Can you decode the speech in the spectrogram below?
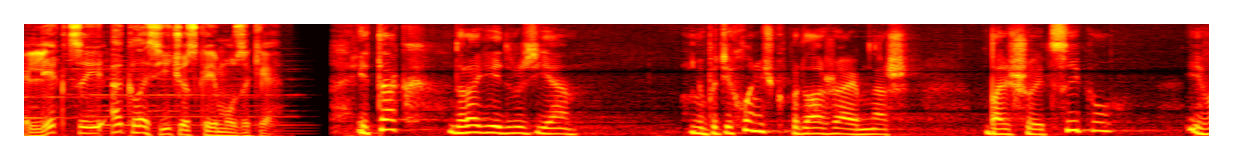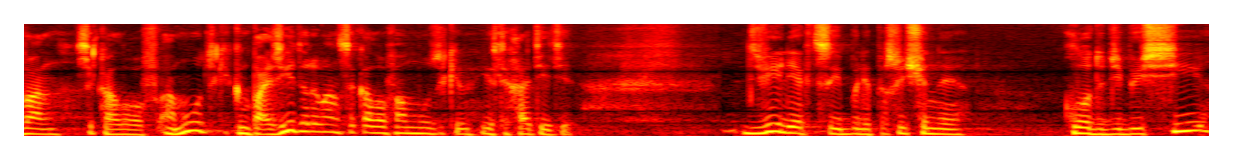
Лекции о классической музыке». Итак, дорогие друзья, мы потихонечку продолжаем наш большой цикл Иван Соколов о музыке, композитор Иван Соколов о музыке, если хотите. Две лекции были посвящены Клоду Дебюсси,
